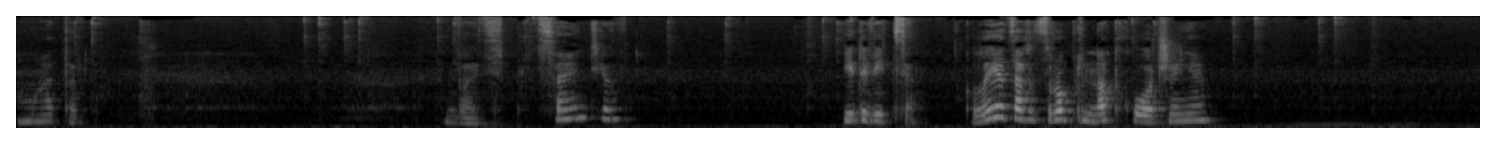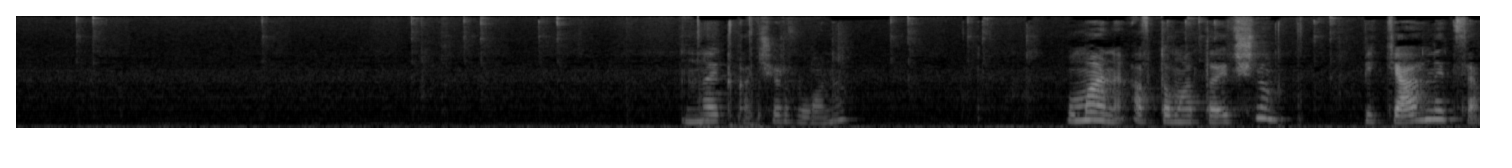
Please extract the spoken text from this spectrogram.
Матер 20%. І дивіться, коли я зараз зроблю надходження, нитка червона, у мене автоматично підтягнеться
